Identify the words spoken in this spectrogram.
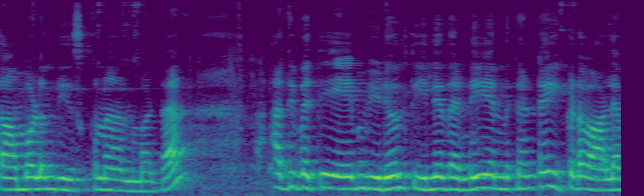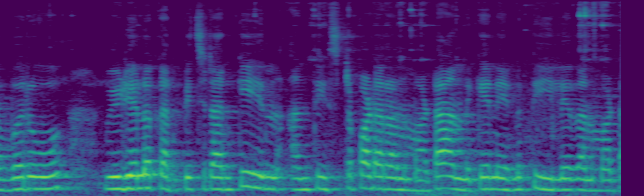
తాంబూలం తీసుకున్నాను అనమాట అది అయితే ఏం వీడియోలు తీయలేదండి. ఎందుకంటే ఇక్కడ వాళ్ళెవ్వరూ వీడియోలో కనిపించడానికి అంత ఇష్టపడరు అనమాట అందుకే నేను తీయలేదనమాట.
